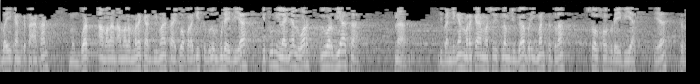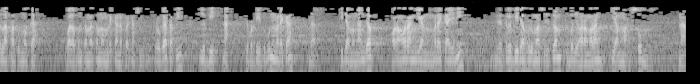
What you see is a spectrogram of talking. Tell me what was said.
kebaikan ketaatan, membuat amalan-amalan mereka di masa itu apalagi sebelum Hudaybiyah itu nilainya luar luar biasa. Nah, dibandingkan mereka yang masuk Islam juga beriman setelah Sulhul Hudaybiyah, ya, setelah Fatu Mekah. Walaupun sama-sama mereka mendapatkan surga tapi lebih. Nah, seperti itu pun mereka nah, tidak menganggap orang-orang yang mereka ini terlebih dahulu masuk Islam sebagai orang-orang yang maksum. Nah,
